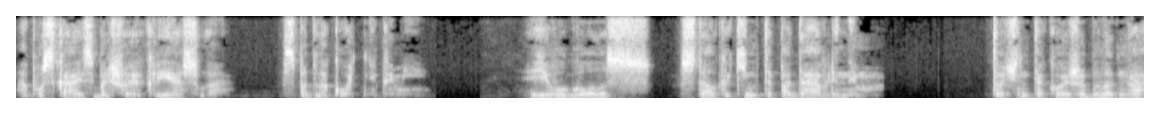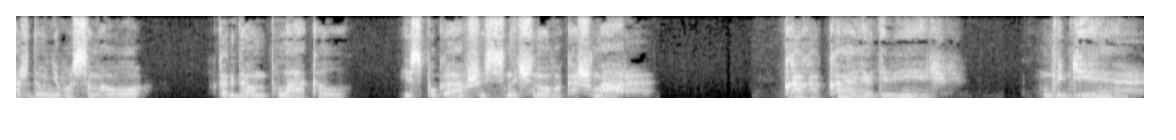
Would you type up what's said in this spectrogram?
опускаясь в большое кресло с подлокотниками. Его голос стал каким-то подавленным. Точно такой же был однажды у него самого, когда он плакал, испугавшись ночного кошмара. «Какая дверь? Где?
